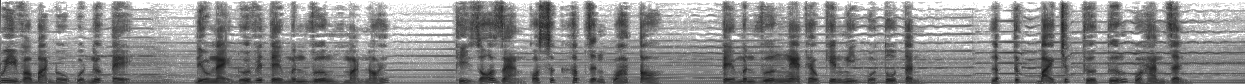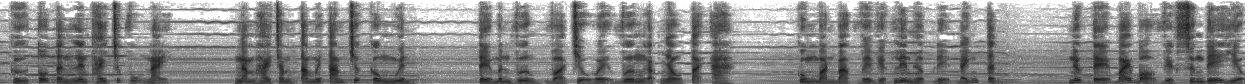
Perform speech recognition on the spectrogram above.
quy vào bản đồ của nước Tề. Điều này đối với Tề Mân Vương mà nói, thì rõ ràng có sức hấp dẫn quá to. Tề Mân Vương nghe theo kiến nghị của Tô Tần, lập tức bãi chức thừa tướng của Hàn Dần, cử Tô Tần lên thay chức vụ này. Năm 288 trước công nguyên, Tề Mân Vương và Triệu Huệ Vương gặp nhau tại A cùng bàn bạc về việc liên hợp để đánh Tần. Nước Tề bãi bỏ việc xưng đế hiệu.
